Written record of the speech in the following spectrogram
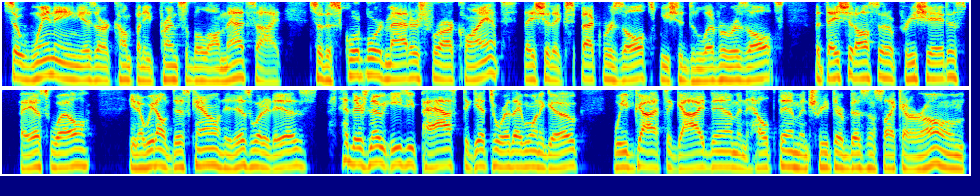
So winning is our company principle on that side. So the scoreboard matters for our clients. They should expect results. We should deliver results, but they should also appreciate us, pay us well. You know, we don't discount. It is what it is. There's no easy path to get to where they want to go. We've got to guide them and help them and treat their business like our own.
